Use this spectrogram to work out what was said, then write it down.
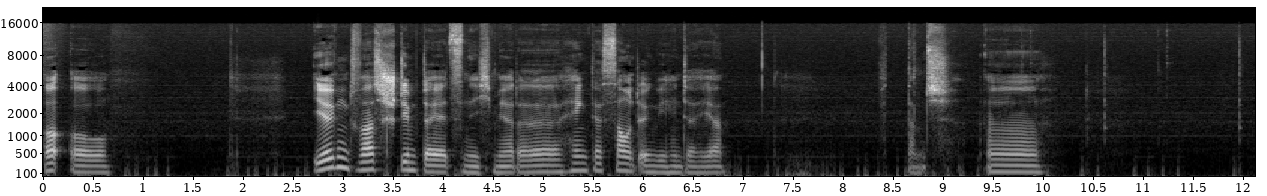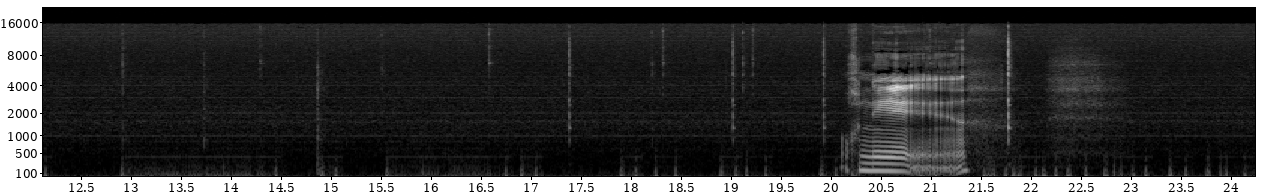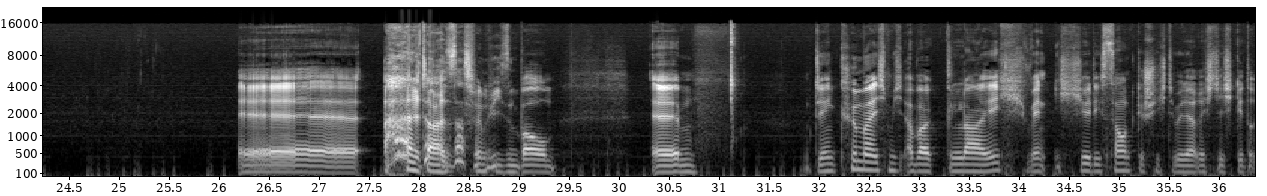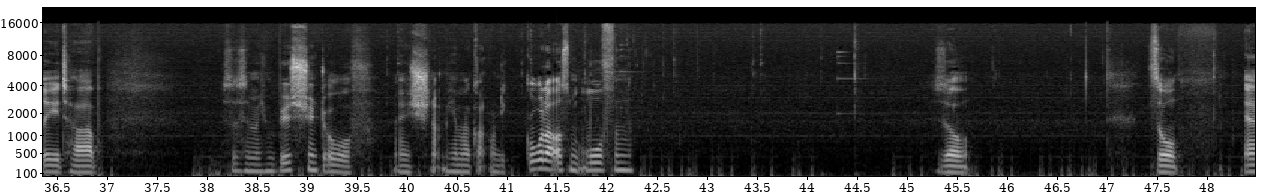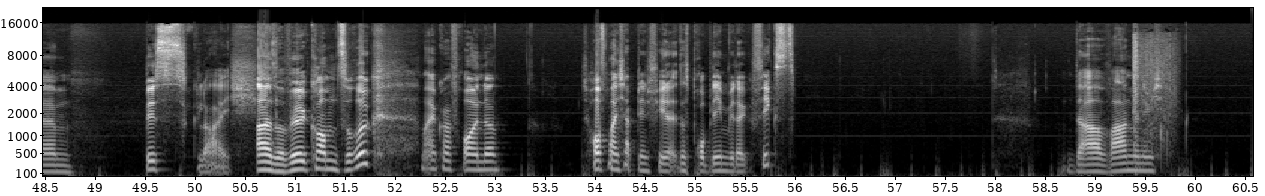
Oh oh. Irgendwas stimmt da jetzt nicht mehr. Da hängt der Sound irgendwie hinterher. Verdammt. Äh... Och nee. Äh, Alter, was ist das für ein Riesenbaum? Ähm, den kümmere ich mich aber gleich, wenn ich hier die Soundgeschichte wieder richtig gedreht habe. Das ist nämlich ein bisschen doof. Ich schnapp mir hier mal gerade noch die Kohle aus dem Ofen. So. So. Ähm. Bis gleich. Also, willkommen zurück, Minecraft-Freunde. Ich hoffe mal, ich habe das Problem wieder gefixt. Da waren wir nämlich...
